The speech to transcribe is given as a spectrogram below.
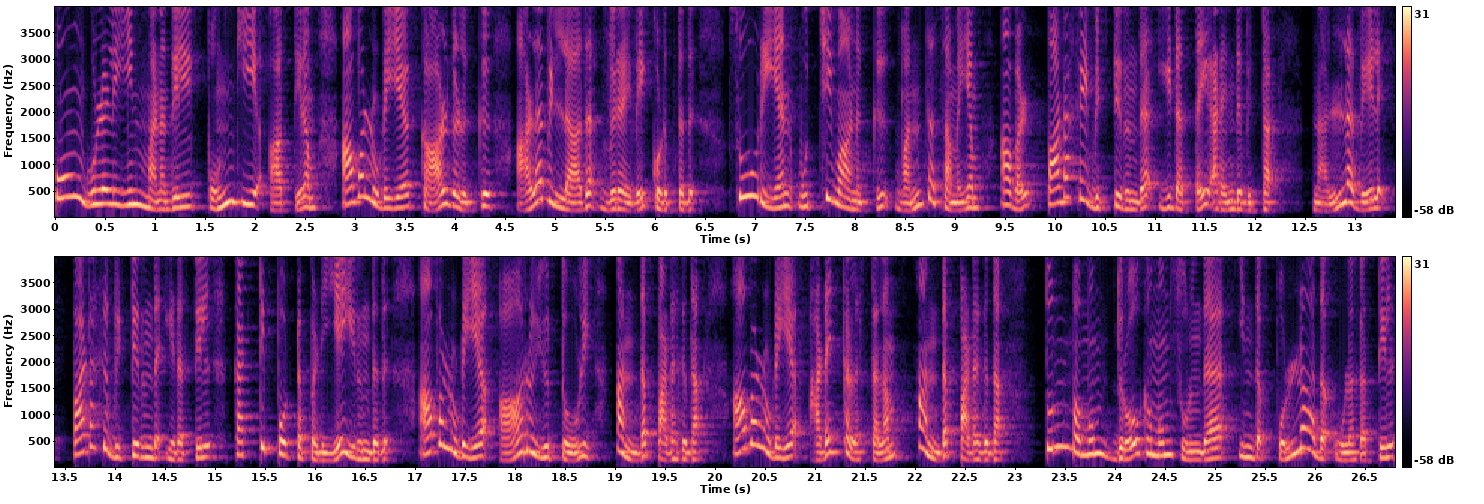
பூங்குழலியின் மனதில் பொங்கிய ஆத்திரம் அவளுடைய கால்களுக்கு அளவில்லாத விரைவை கொடுத்தது. சூரியன் உச்சிவானுக்கு வந்த சமயம் அவள் படகை விட்டிருந்த இடத்தை அடைந்து விட்டாள். நல்ல வேளை படகு விட்டிருந்த இடத்தில் கட்டி போட்டபடியே இருந்தது. அவளுடைய ஆறுயிர் தோழி அந்த படகுதான். அவளுடைய அடைக்கல ஸ்தலம் அந்த படகுதான். துன்பமும் துரோகமும் சூழ்ந்த இந்த பொல்லாத உலகத்தில்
